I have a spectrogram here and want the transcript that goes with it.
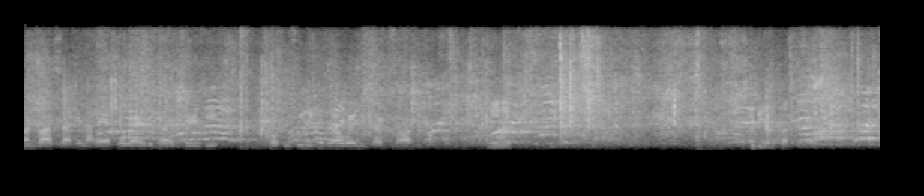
one last second that they have to wear the dark jersey potency because they're all wearing the dark socks. Maybe. This could be unfucked up.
